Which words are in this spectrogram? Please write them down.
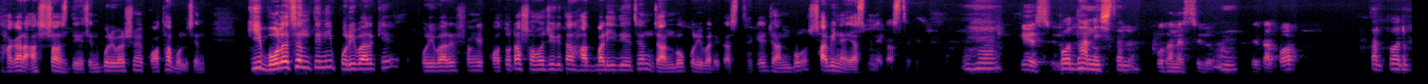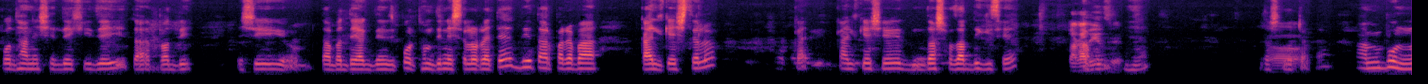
থাকার আশ্বাস দিয়েছেন। পরিবারের সঙ্গে কথা বলেছেন। কি বলেছেন তিনি পরিবারকে? পরিবারের সঙ্গে কতটা সহযোগিতার হাত বাড়িয়ে দিয়েছেন জানব পরিবারের কাছ থেকে, জানব সাবিনা ইয়াসমিনের কাছ থেকে। হ্যাঁ কে এসেছিল? প্রধান এসছিল। প্রধান এসেছিল। হুম। তারপর? তারপর প্রধান এসে দেখি যেই তারপর দি এসে তারপর দিয়ে একদিন প্রথম দিন এসেছিল রাতে দিয়ে তারপরে বা কালকে এসেছিল। কালকে এসে দশ হাজার দিয়ে গেছে। টাকা দিয়েছে? হ্যাঁ। দশ হাজার টাকা। আমি বলল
